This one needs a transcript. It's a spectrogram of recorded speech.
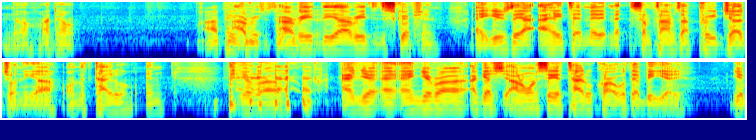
No, I don't. I pay I, attention re- to I that read shit. the I read the description, and usually I, I hate to admit it. Sometimes I prejudge on the uh, on the title and your uh, and your and, and your uh, I guess I don't want to say a title card. What that be? Yeah, your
